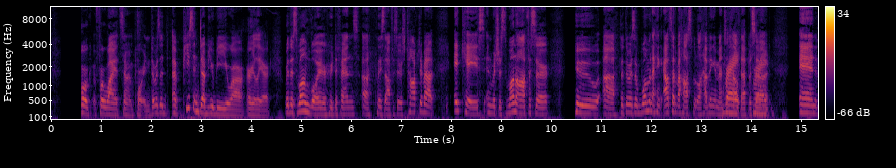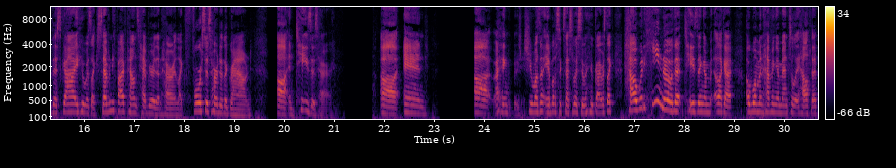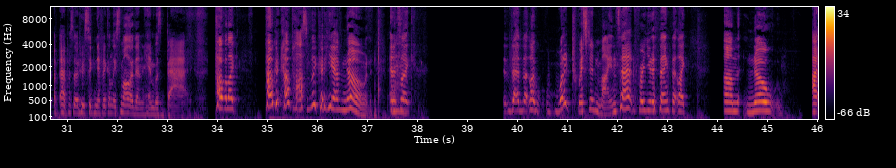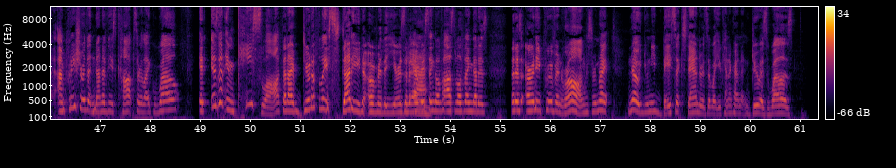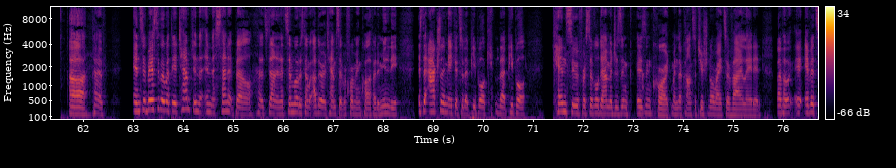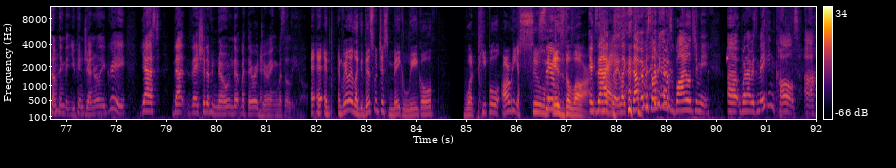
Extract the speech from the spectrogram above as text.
for for why it's so important. There was a, a piece in WBUR earlier where this one lawyer who defends uh, police officers talked about a case in which this one officer who uh, that there was a woman I think outside of a hospital having a mental Right, health episode. right. And this guy who was like 75 pounds heavier than her and like forces her to the ground uh, and tases her. Uh, and uh, I think she wasn't able to successfully sue. And guy was like, "How would he know that tasing a like a, a woman having a mentally health ep- episode who's significantly smaller than him was bad? How like how could how possibly could he have known?" And it's like that, that like what a twisted mindset for you to think that like um no I, I'm pretty sure that none of these cops are like, well, it isn't in case law that I've dutifully studied over the years of Yeah. every single possible thing that is that is already proven wrong. So, right? No, you need basic standards of what you can and cannot do, as well as uh have. And so basically, what the attempt in the in the Senate bill that's done, and it's similar to some other attempts at reforming qualified immunity, is to actually make it so that people that people can sue for civil damages in, is in court when their constitutional rights are violated But If it's something that you can generally agree, yes, that they should have known that what they were doing was illegal. and, and, and really, like this would just make legal what people already assume Assume- is the law. Exactly. Right. Like that was something that was wild to me uh, when I was making calls uh,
